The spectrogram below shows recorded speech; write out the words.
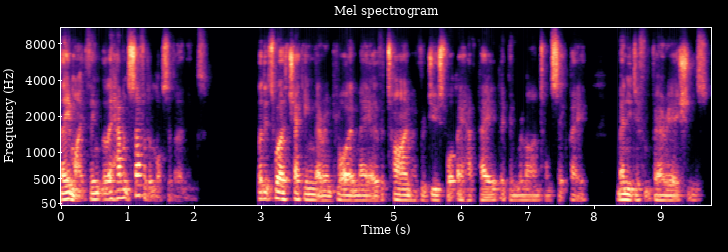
they might think that they haven't suffered a loss of earnings. But it's worth checking their employer may over time have reduced what they have paid. They've been reliant on sick pay, many different variations.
